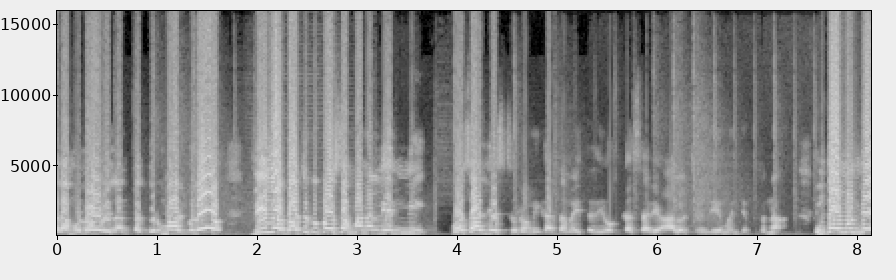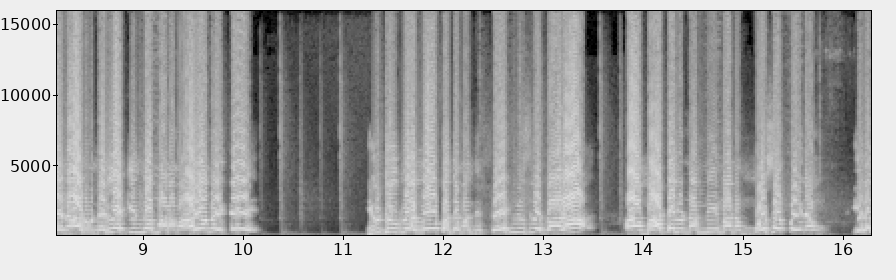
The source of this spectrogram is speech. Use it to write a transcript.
అదములో వీళ్ళంత దుర్మార్గులో వీళ్ళ బతుకు కోసం మనల్ని ఎన్ని మోసాలు చేస్తున్నారో మీకు అర్థమవుతుంది. ఒక్కసారి ఆలోచన చేయమని చెప్తున్నా. ఇంత ముందే నాలుగు నెలల కింద మనం ఆగమైతే యూట్యూబ్లలో కొంతమంది ఫేక్ న్యూస్ల ద్వారా ఆ మాటలు నమ్మి మనం మోసపోయినాం. ఇలా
